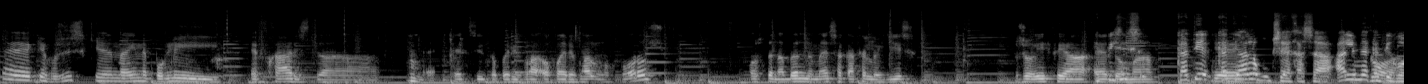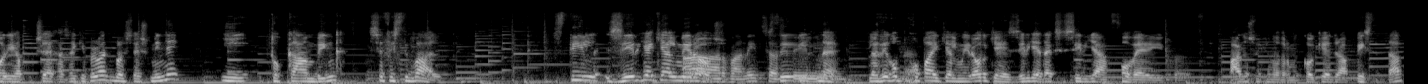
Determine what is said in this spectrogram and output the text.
Ε, και έχω ζήσει και να είναι πολύ ευχάριστα Μμ. ε, έτσι, το περιβα... ο περιβάλλον ο χώρος ώστε να μπαίνουν μέσα κάθε λογής ζωήφια, Επίσης, έντομα. Κάτι, Και- κάτι άλλο που ξέχασα, άλλη μια Ζώα. κατηγορία που ξέχασα και πρέπει να την προσθέσουμε είναι η, το κάμπινγκ σε φεστιβάλ. Στυλ Ζήρια και Α, Αλμυρός. Αρβανίτσα, Στυλ- στυλ- ναι. Δηλαδή, εγώ που Ναι. έχω πάει και Αλμυρό και Ζήρια, εντάξει, Σύρια φοβερή, πάνω στο χιονοδρομικό κέντρο, απίστευτα.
